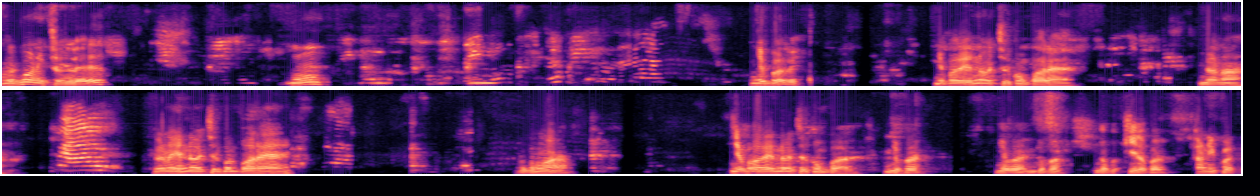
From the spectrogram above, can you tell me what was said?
குட் மார்னிங் சொல்லு இங்க பாரு. இங்க பாரு என்ன வச்சிருக்கோம் பாரு. இதானா இல்லைன்னா என்ன வச்சிருக்கோன்னு பாரு. இருக்குமா இங்க பாரு என்ன வச்சிருக்கோம் பாரு. இங்க பாரு. இங்க பாரு இங்க பாரு. இங்க பாரு கீழே பாரு. தனி பாரு.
